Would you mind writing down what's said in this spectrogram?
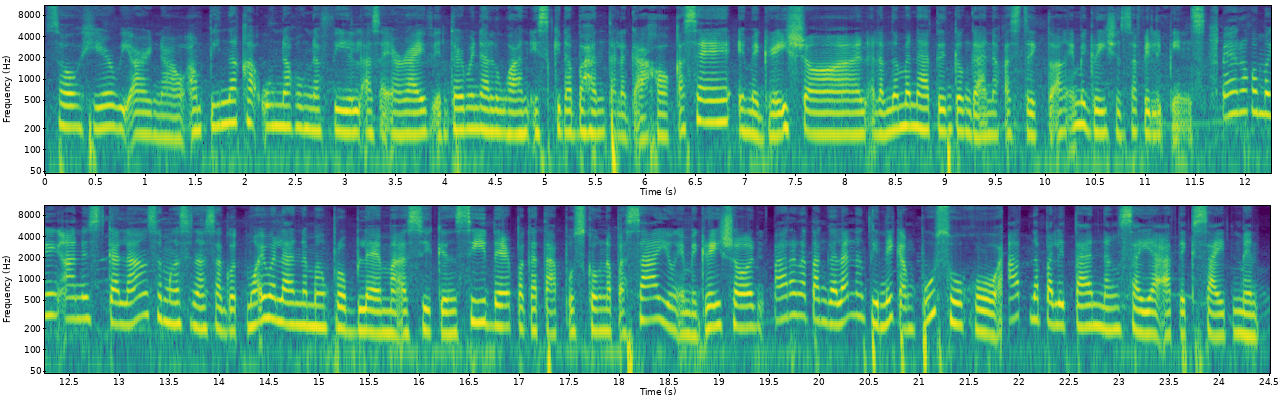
So here we are now. Ang pinakauna kong na-feel as I arrive in Terminal 1 is kinabahan talaga ako. Kasi immigration, alam naman natin kung gaano ka-stricto ang immigration sa Philippines. Pero kung maging honest ka lang sa mga sinasagot mo, ay wala namang problema as you can see there pagkatapos kong napasa yung immigration, parang natanggalan ng tinik ang puso ko at napalitan ng saya at excitement.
